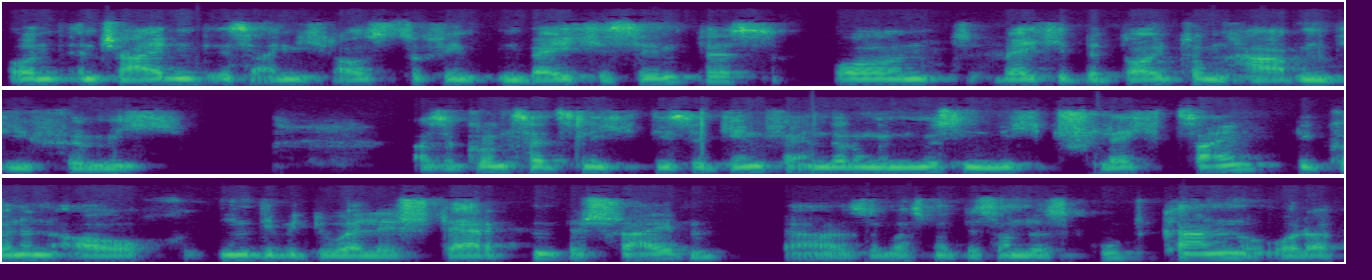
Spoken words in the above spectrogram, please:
Und entscheidend ist eigentlich herauszufinden, welche sind es und welche Bedeutung haben die für mich. Also grundsätzlich, diese Genveränderungen müssen nicht schlecht sein. Die können auch individuelle Stärken beschreiben. Ja, also was man besonders gut kann oder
